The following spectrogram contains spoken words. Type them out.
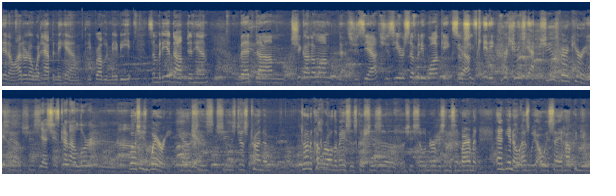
you know, I don't know what happened to him. He probably maybe somebody adopted him, but um, she got along. She's yeah, she's here. Somebody walking, so yeah. she's getting ready. She's, yeah, she is very curious. Yeah, yeah she's yeah, she's kind of alert and uh, well, she's wary. Yeah, yeah, she's she's just trying to trying to cover all the bases because she's uh, she's so nervous in this environment. And you know, as we always say, how can you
